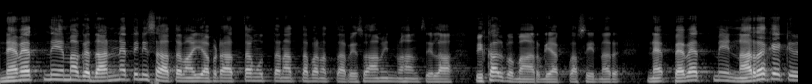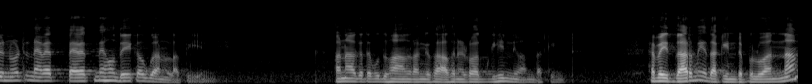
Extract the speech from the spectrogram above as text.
නැවැත්නේ මග දන්නේ නැති නිසා තමයි අපට අත්තමුත්ත නත්තපනත්ත අපේ ස්වාමින් වහන්සේලා විකල්ප මාර්ගයක් වශයෙන් අර පැවැත්මේ නරකක වෙනුවට නැවැත් පැවැත්මේ හොඳ ඒක උගන්ලා තියෙන්නේ. අනාගත බුදුහාමුදුරන්ගේ ශාසනයටවත් ගිහින් නිවන් දකින්න. හැබැයි ධර්මයේ දකින්න පුළුවන් නම්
